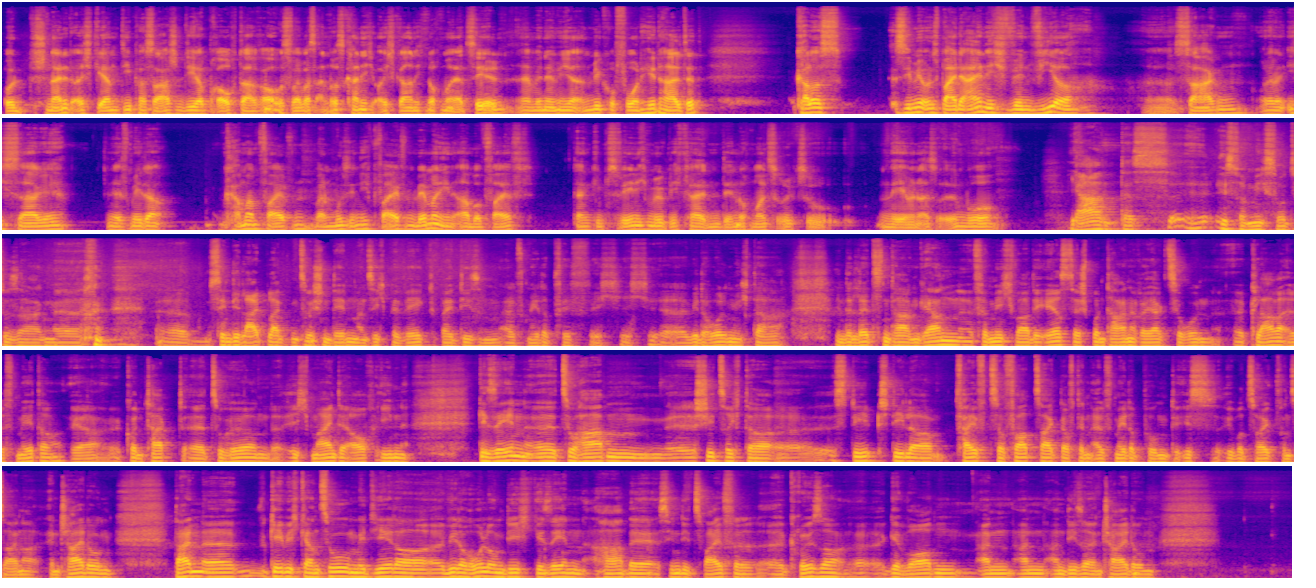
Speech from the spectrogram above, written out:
und schneidet euch gern die Passagen, die ihr braucht, da raus, weil was anderes kann ich euch gar nicht nochmal erzählen, äh, wenn ihr mir ein Mikrofon hinhaltet. Carlos, sind wir uns beide einig, wenn wir äh, sagen, oder wenn ich sage, den Elfmeter kann man pfeifen, man muss ihn nicht pfeifen, wenn man ihn aber pfeift, dann gibt es wenig Möglichkeiten, den nochmal zurückzunehmen. Also irgendwo ja, das äh, ist für mich sozusagen, äh, äh, sind die Leitplanken, zwischen denen man sich bewegt bei diesem Elfmeterpfiff. Ich, ich äh, wiederhole mich da in den letzten Tagen gern. Für mich war die erste spontane Reaktion äh, klarer Elfmeter, ja, Kontakt äh, zu hören. Ich meinte auch, ihn gesehen äh, zu haben. Schiedsrichter Stieler pfeift sofort, zeigt auf den Elfmeterpunkt, ist überzeugt von seiner Entscheidung. Dann gebe ich gern zu, mit jeder Wiederholung, die ich gesehen habe, sind die Zweifel äh, größer äh, geworden an, an, an dieser Entscheidung.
